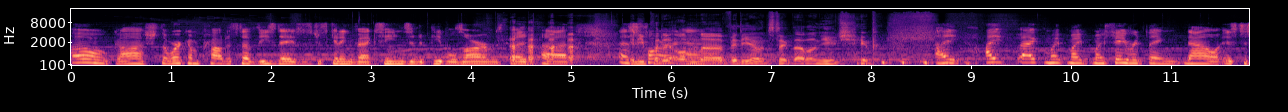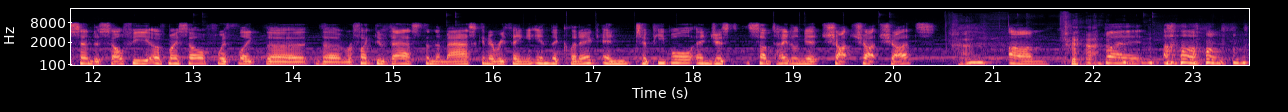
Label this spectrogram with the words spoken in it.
Oh gosh, the work I'm proudest of these days is just getting vaccines into people's arms. But uh, Can you put it on as, uh, video and stick that on YouTube? I, I, I my, my, my favorite thing now is to send a selfie of myself with like the the reflective vest and the mask and everything in the clinic, and to people and just subtitling it "shot, shot, shots." um, but um,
